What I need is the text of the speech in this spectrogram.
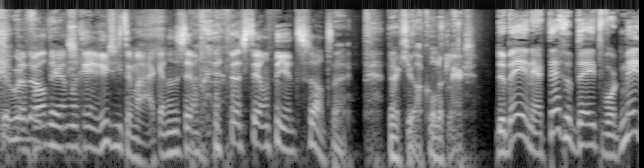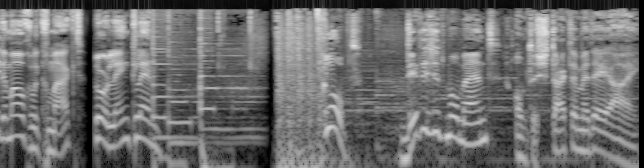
Dan ook valt er helemaal geen ruzie te maken. En dan is het helemaal, dat is het helemaal niet interessant. Nee. Dankjewel, Klerks. De BNR Tech Update wordt mede mogelijk gemaakt door Lenklen. Klopt. Dit is het moment om te starten met AI.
